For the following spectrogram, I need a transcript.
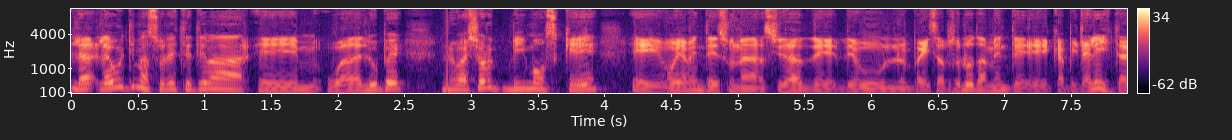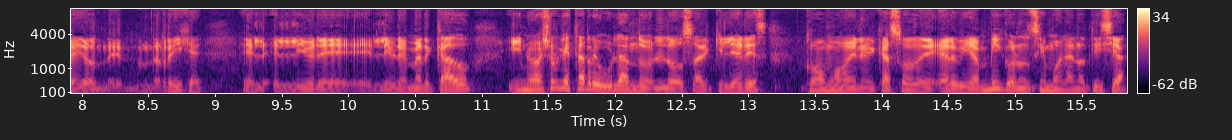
La, última sobre este tema, eh, Guadalupe. Nueva York vimos que eh, obviamente es una ciudad de, un país absolutamente eh, capitalista, donde, donde rige el, libre, libre mercado, y Nueva York está regulando los alquileres, como en el caso de Airbnb, conocimos la noticia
